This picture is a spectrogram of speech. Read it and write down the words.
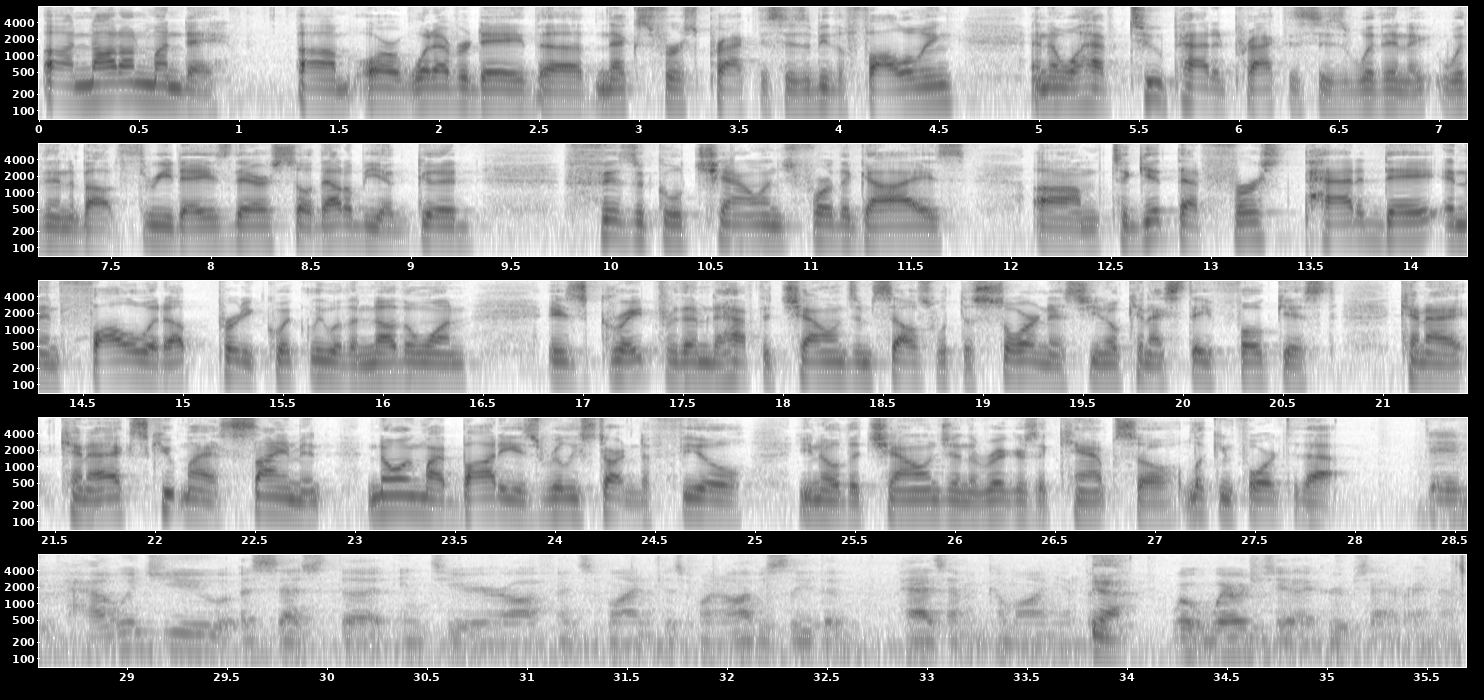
Uh, not on Monday um, or whatever day the next first practice is. It'll be the following, and then we'll have two padded practices within a, within about three days there. So that'll be a good physical challenge for the guys um, to get that first padded day and then follow it up pretty quickly with another one. Is great for them to have to challenge themselves with the soreness. You know, can I stay focused? Can I can I execute my assignment, knowing my body is really starting to feel you know the challenge and the rigors of camp. So looking forward to that. Dave, how would you assess the interior offensive line at this point? Obviously, the pads haven't come on yet. But Yeah. Where, where would you say that group's at right now?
